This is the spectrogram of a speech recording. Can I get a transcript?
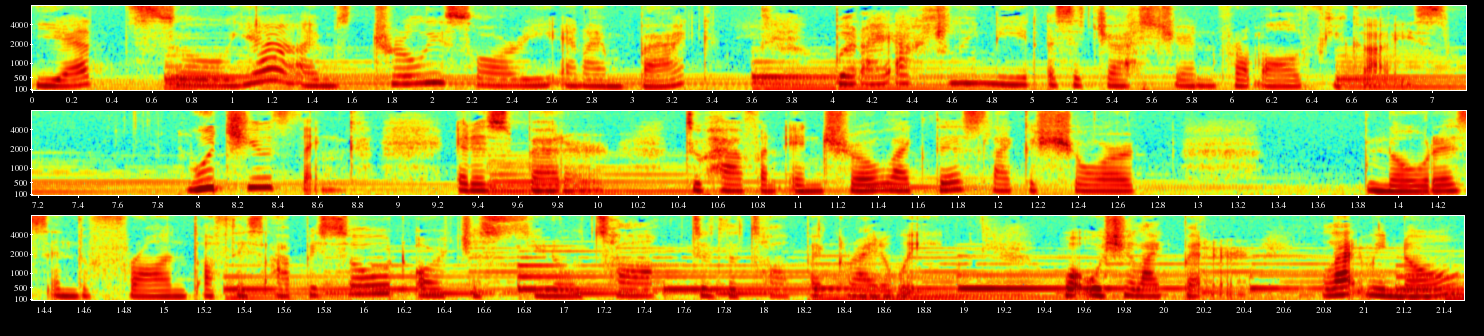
yet. So, yeah, I'm truly sorry and I'm back, but I actually need a suggestion from all of you guys. Would you think it is better to have an intro like this, like a short notice in the front of this episode, or just, you know, talk to the topic right away? What would you like better? Let me know.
